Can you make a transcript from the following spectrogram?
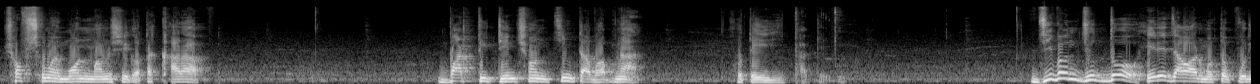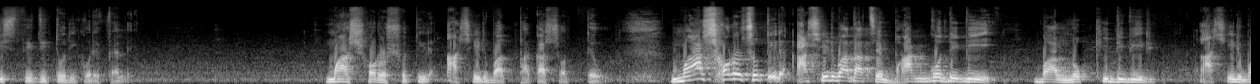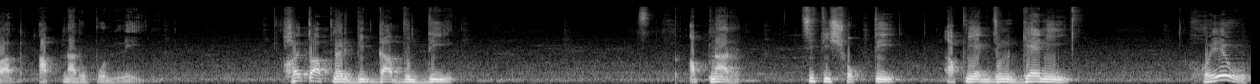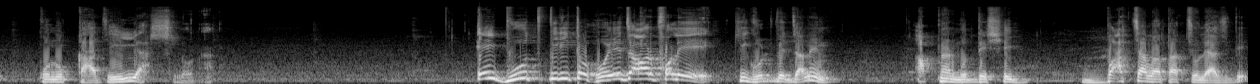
সবসময় মন মানসিকতা খারাপ, বাড়তি টেনশন চিন্তা ভাবনা হতেই থাকে। জীবন যুদ্ধ হেরে যাওয়ার মতো পরিস্থিতি তৈরি করে ফেলে। মা সরস্বতীর আশীর্বাদ থাকা সত্ত্বেও, মা সরস্বতীর আশীর্বাদ আছে ভাগ্য দেবী বা লক্ষ্মী দেবীর আশীর্বাদ আপনার উপর নেই। হয়তো আপনার বিদ্যা বুদ্ধি, আপনার স্মৃতিশক্তি আপনি একজন জ্ঞানী, হয়েও কোনো কাজেই আসলো না। এই ভূত পীড়িত হয়ে যাওয়ার ফলে কি ঘটবে জানেন? আপনার মধ্যে সেই বাচালতা চলে আসবে।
